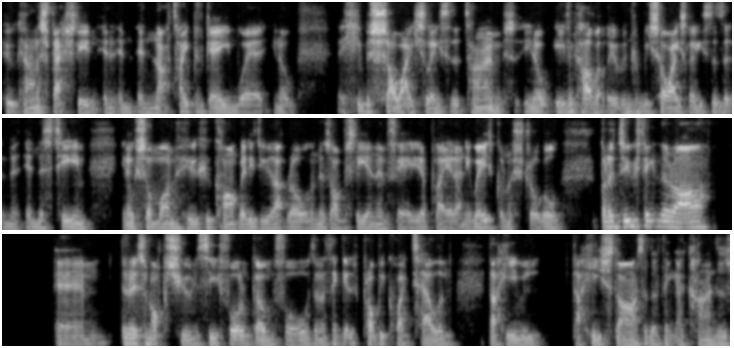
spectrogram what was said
who can especially in, in in that type of game where you know he was so isolated at times. You know, even Calvert Lewin can be so isolated in, in this team. You know, someone who who can't really do that role and is obviously an inferior player anyway is going to struggle. But I do think there are. Um, there is an opportunity for him going forward, and I think it was probably quite telling that he was that he started. I think that kind of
